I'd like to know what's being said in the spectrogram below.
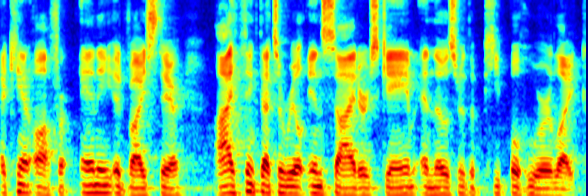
I can't offer any advice there. I think that's a real insider's game. And those are the people who are like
